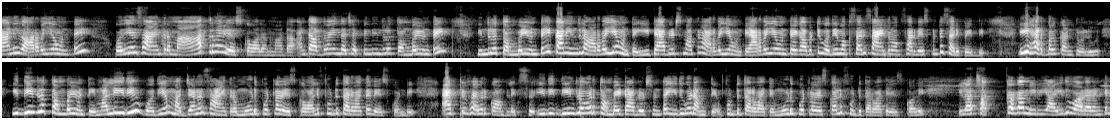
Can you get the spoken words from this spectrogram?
కానీ ఇవి అరవై ఉంటాయి. ఉదయం సాయంత్రం మాత్రమే వేసుకోవాలన్నమాట. అంటే అర్థమైందా చెప్పింది? ఇందులో తొంభై ఉంటాయి ఇందులో తొంభై ఉంటాయి కానీ ఇందులో అరవయే ఉంటాయి. ఈ టాబ్లెట్స్ మాత్రం అరవయే ఉంటాయి. అరవయే ఉంటాయి కాబట్టి ఉదయం ఒకసారి సాయంత్రం ఒకసారి వేసుకుంటే సరిపోయింది ఈ హెర్బల్ కంట్రోల్ ఇది దీంట్లో తొంభై ఉంటాయి. మళ్ళీ ఇది ఉదయం మధ్యాహ్నం సాయంత్రం మూడు పూట్ల వేసుకోవాలి. ఫుడ్ తర్వాత వేసుకోండి. Active fibre complex. ఇది దీంట్లో కూడా తొంభై టాబ్లెట్స్ ఉంటాయి. ఇది కూడా అంతే ఫుడ్ తర్వాతే. మూడు పూట్ల వేసుకోవాలి ఫుడ్ తర్వాత వేసుకోవాలి. ఇలా చక్కగా మీరు ఈ ఐదు వాడారంటే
